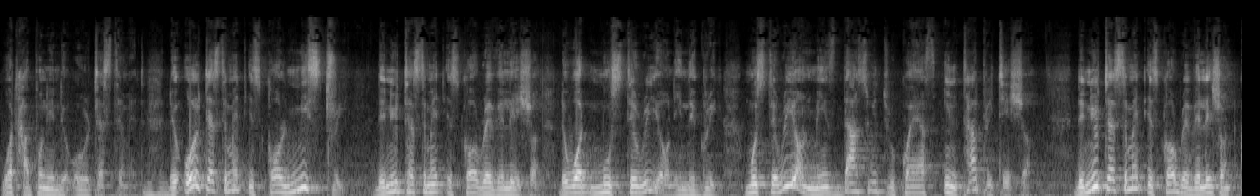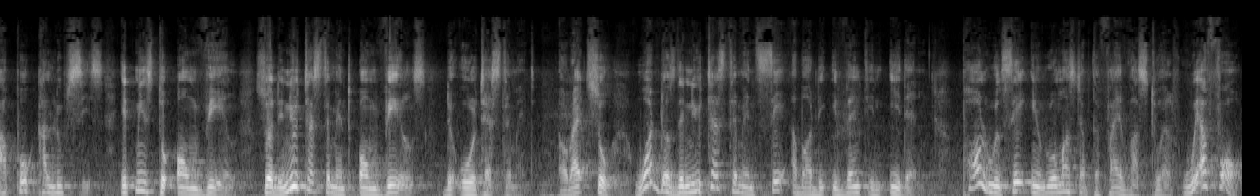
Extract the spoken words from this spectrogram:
what happened in the Old Testament. Mm-hmm. The Old Testament is called mystery. The New Testament is called revelation. The word mysterion in the Greek. Mysterion means that which requires interpretation. The New Testament is called revelation, apocalypsis. It means to unveil. So the New Testament unveils the Old Testament. All right. So what does the New Testament say about the event in Eden? Paul will say in Romans chapter 5 verse 12, "Wherefore,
